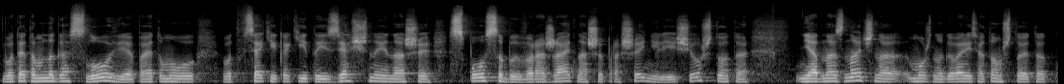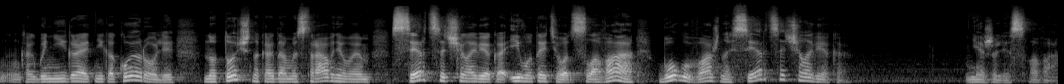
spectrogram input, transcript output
вот это многословие, поэтому вот всякие какие-то изящные наши способы выражать наши прошения или еще что-то, неоднозначно можно говорить о том, что это как бы не играет никакой роли, но точно, когда мы сравниваем сердце человека и вот эти вот слова, Богу важно сердце человека, нежели слова.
